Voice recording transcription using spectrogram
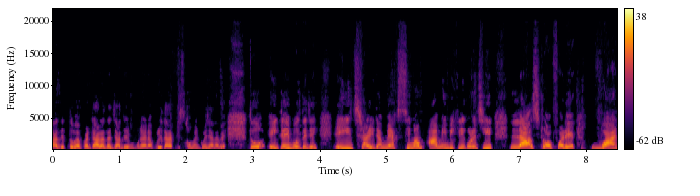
তাদের তো ব্যাপারটা আলাদা, যাদের মনে হয় না বলি, তারা প্লিজ কমেন্ট করে জানাবে। তো এইটাই বলতে চাই, এই শাড়িটা ম্যাক্সিমাম আমি বিক্রি করেছি লাস্ট অফারে one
